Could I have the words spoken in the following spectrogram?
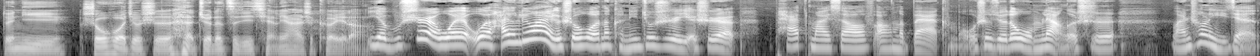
对，你收获就是 觉得自己潜力还是可以的。也不是，我也我还有另外一个收获，那肯定就是也是 pat myself on the back 嘛。我是觉得我们两个是完成了一件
